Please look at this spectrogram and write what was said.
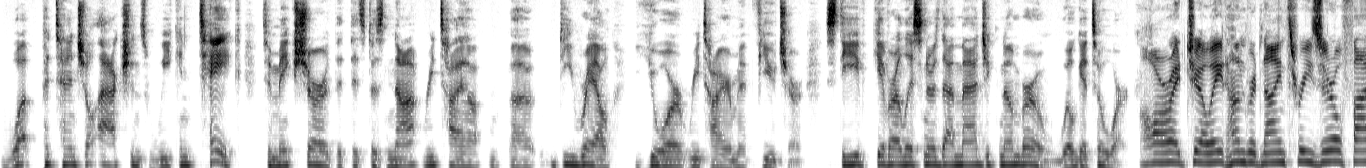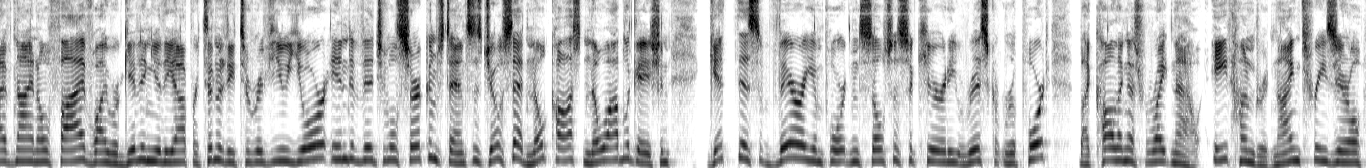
what potential actions we can take to make sure that this does not retire, uh, derail your retirement future. Steve, give our listeners that magic number and we'll get to work. All right, Joe, 800 930 5905. Why we're giving you the opportunity to review your individual circumstances. Joe said no cost, no obligation. Get this very important Social Security risk report by calling us right now, 800 930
